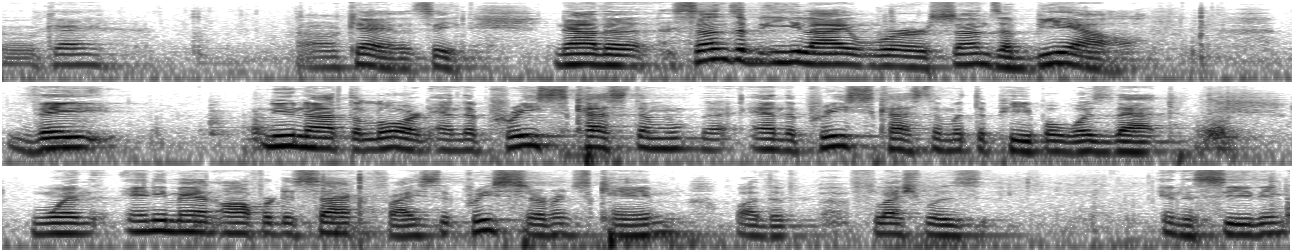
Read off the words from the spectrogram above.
Okay. Okay, let's see. Now, the sons of Eli were sons of Baal. They knew not the Lord, and the priest's custom and the priest's custom with the people was that when any man offered a sacrifice, the priest's servants came while the flesh was in the seething,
